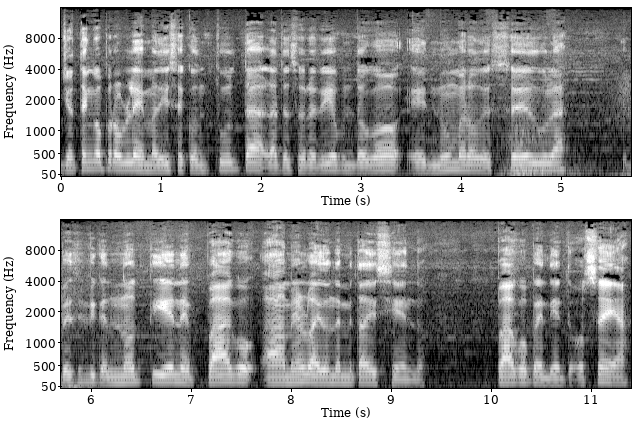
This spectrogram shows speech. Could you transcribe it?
yo tengo problemas, dice consulta la tesorería.go, el número de cédula específica no tiene pago. Ah, míralo ahí donde me está diciendo. Pago pendiente. O sea,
